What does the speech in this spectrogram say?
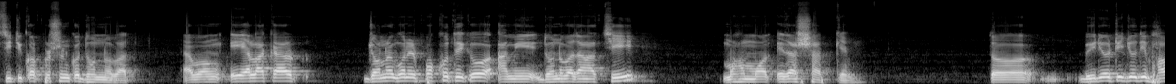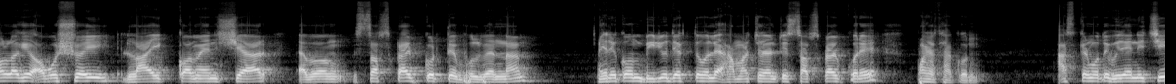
সিটি কর্পোরেশনকেও ধন্যবাদ এবং এই এলাকার জনগণের পক্ষ থেকেও আমি ধন্যবাদ জানাচ্ছি মোহাম্মদ এজাজ সাহেবকে। তো ভিডিওটি যদি ভালো লাগে অবশ্যই লাইক, কমেন্ট, শেয়ার এবং সাবস্ক্রাইব করতে ভুলবেন না। এরকম ভিডিও দেখতে হলে আমার চ্যানেলটি সাবস্ক্রাইব করে পাশে থাকুন। আজকের মতো বিদায় নিচ্ছি।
